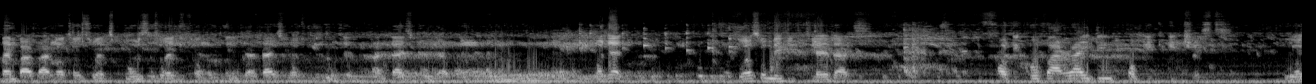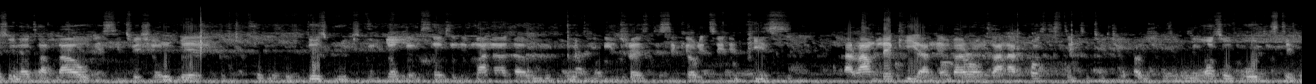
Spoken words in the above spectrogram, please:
members are not also exposed to any form of danger. That is what we did, and that is what we are doing. But then, we also make it clear that for the overriding public interest, we also not allow a situation where those groups conduct themselves in a manner that the interest, the security, the peace around Lekki and environs and across the state into jeopardy. We also hold the state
